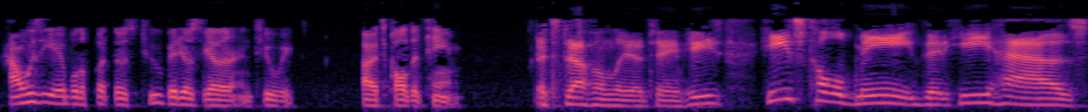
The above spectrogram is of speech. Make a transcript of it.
how was he able to put those two videos together in two weeks? Uh, it's called a team. It's definitely a team. He's he's told me that he has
